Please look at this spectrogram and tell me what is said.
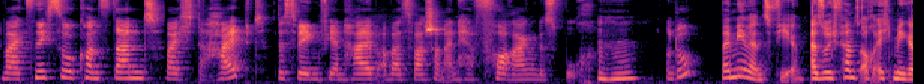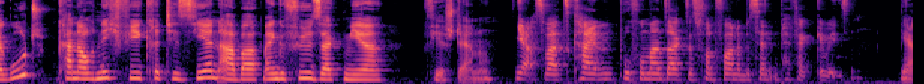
War jetzt nicht so konstant, war ich da hyped. Deswegen viereinhalb, aber es war schon ein hervorragendes Buch. Und du? Bei mir wären es vier. Also ich fand es auch echt mega gut, kann auch nicht viel kritisieren, aber mein Gefühl sagt mir vier Sterne. Ja, es war jetzt kein Buch, wo man sagt, es ist von vorne bis hinten perfekt gewesen. Ja,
